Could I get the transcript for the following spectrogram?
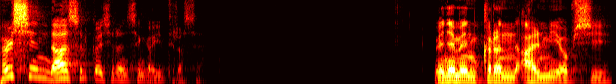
훨씬 나았을 것이라는 생각이 들었어요. 왜냐하면 그런 알미 없이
